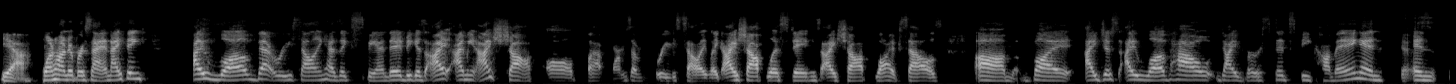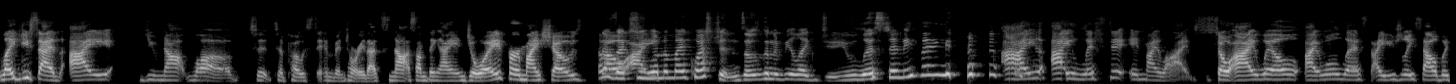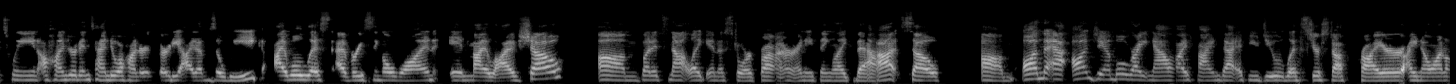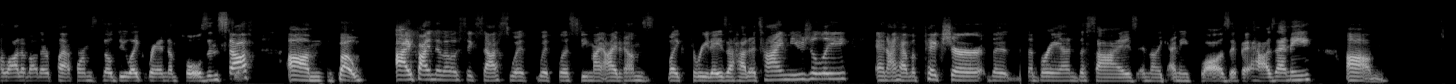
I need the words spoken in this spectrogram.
Yeah, 100%. And I think I love that reselling has expanded because I I mean I shop all platforms of reselling. Like I shop listings, I shop live sales. Um, but I just I love how diverse it's becoming. And yes. and like you said, I do not love to to post inventory. That's not something I enjoy for my shows. That was actually I, one of my questions. I was gonna be like, do you list anything? I I list it in my lives. So I will I will list. I usually sell between 110 to 130 items a week. I will list every single one in my live show. Um, but it's not like in a storefront or anything like that. So um on the on jamble right now i find that if you do list your stuff prior i know on a lot of other platforms they'll do like random polls and stuff. Um but i find the most success with with listing my items like three days ahead of time usually. And i have a picture the the brand the size and like any flaws if it has any. Um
